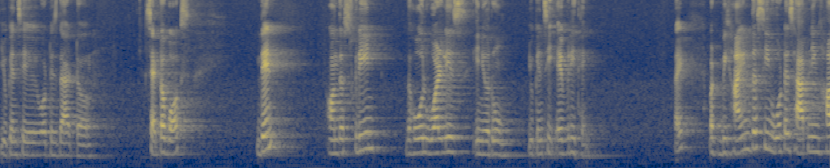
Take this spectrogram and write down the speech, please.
you can say what is that uh, set-top box, then on the screen the whole world is in your room, you can see everything, right. But behind the scene what is happening, how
